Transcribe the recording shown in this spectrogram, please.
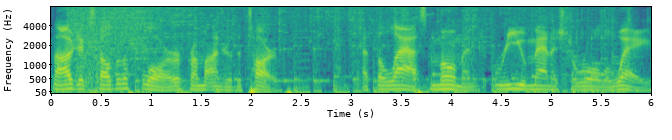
the objects fell to the floor from under the tarp. At the last moment, Ryu managed to roll away,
